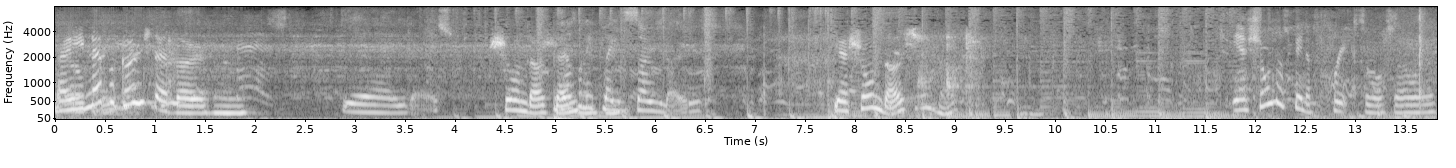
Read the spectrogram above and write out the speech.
No, he never goes there though. Hmm. Yeah, he does. Sean does He when he then. plays solos. Yeah, Sean does. Yeah, Sean has been a prick to us earlier. Eh?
